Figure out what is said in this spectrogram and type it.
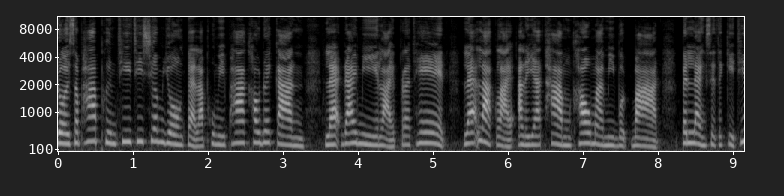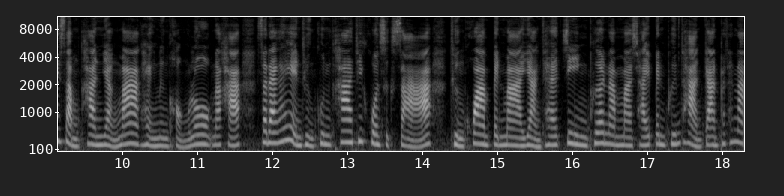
โดยสภาพพื้นที่ที่เชื่อมโยงแต่ละภูมิภาคเข้าด้วยกัน และได้มีหลายประเทศ และหลากหลายอารยธรรมเข้ามามีบทบาท เป็นแหล่งเศรษฐกิจที่สำคัญอย่างมากแห่งหนึ่งของโลกนะคะ แสดงให้เห็นถึงคุณค่าที่ควรศึกษาถึงความเป็นมาอย่างแท้จริง เพื่อนำมาใช้เป็นพื้นฐานการพัฒนา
